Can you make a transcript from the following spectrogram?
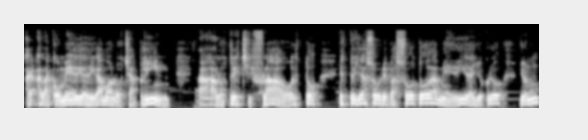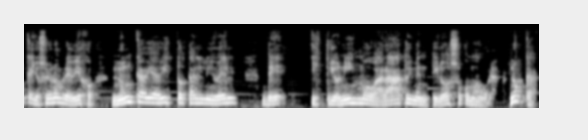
a, la comedia, digamos, a los Chaplin, a, los tres chiflados. Esto, esto ya sobrepasó toda medida. Yo creo, yo nunca, yo soy un hombre viejo, nunca había visto tal nivel de histrionismo barato y mentiroso como ahora. Nunca.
